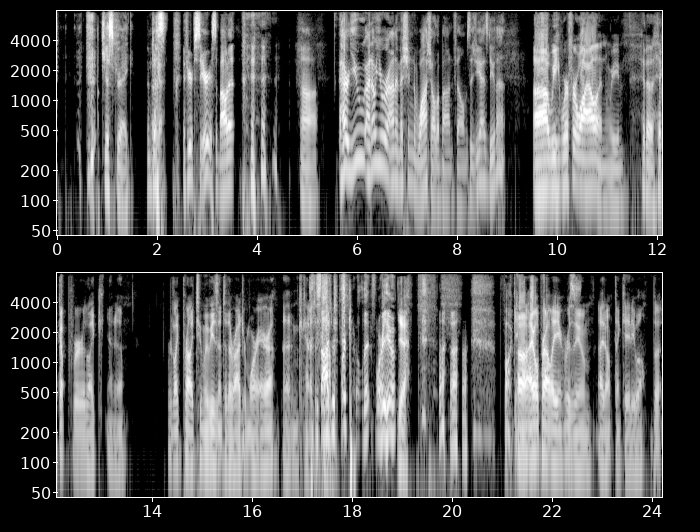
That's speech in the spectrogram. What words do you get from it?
Just Greg. and just if you're serious about it, uh, are you? I know you were on a mission to watch all the Bond films. Did you guys do that? Uh, we were for a while, and we hit a hiccup. We're like, I don't know, we're like probably two movies into the Roger Moore era, and kind of just Roger stopped. Moore killed it for you. Yeah, Fucking. uh, I will probably resume. I don't think Katie will, but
